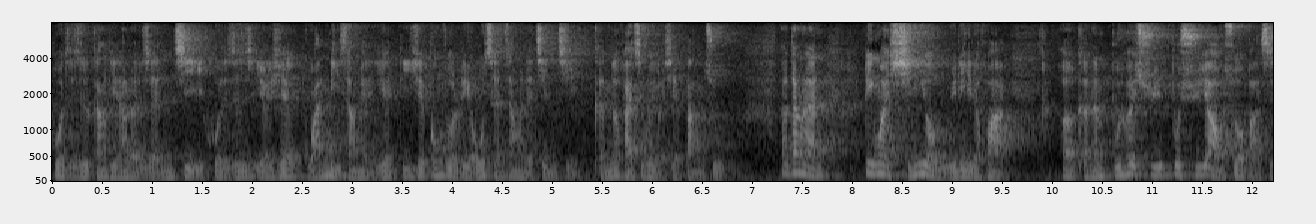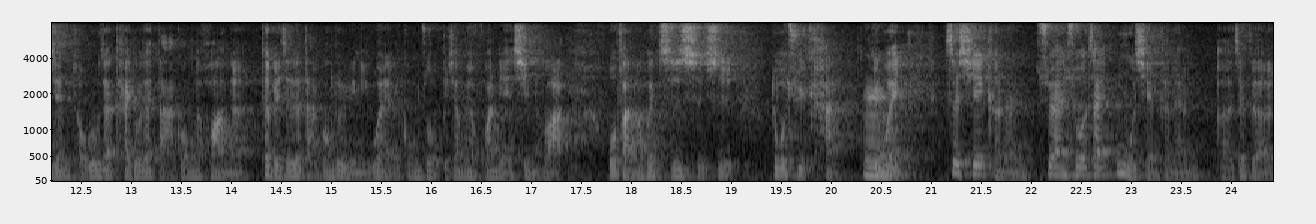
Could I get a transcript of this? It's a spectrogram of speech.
或者是刚提到的人际，或者是有一些管理上面一些一些工作流程上面的精进，可能都还是会有一些帮助。那当然，另外行有余力的话，呃，可能不会需不需要说把时间投入在太多在打工的话呢？特别这个打工对于你未来的工作比较没有关联性的话，我反而会支持是多去看，因为。这些可能虽然说在目前可能呃这个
